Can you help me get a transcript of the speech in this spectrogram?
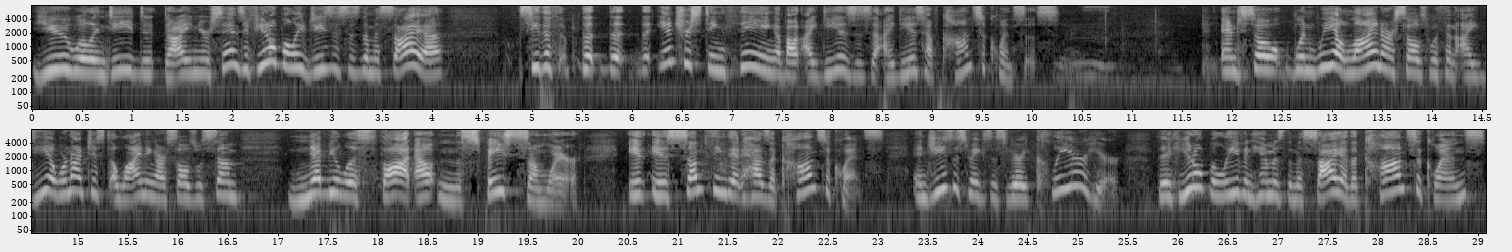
You will indeed die in your sins. If you don't believe Jesus is the Messiah, see, the, the, the, the interesting thing about ideas is that ideas have consequences. And so when we align ourselves with an idea, we're not just aligning ourselves with some nebulous thought out in the space somewhere. It is something that has a consequence. And Jesus makes this very clear here that if you don't believe in him as the Messiah, the consequence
